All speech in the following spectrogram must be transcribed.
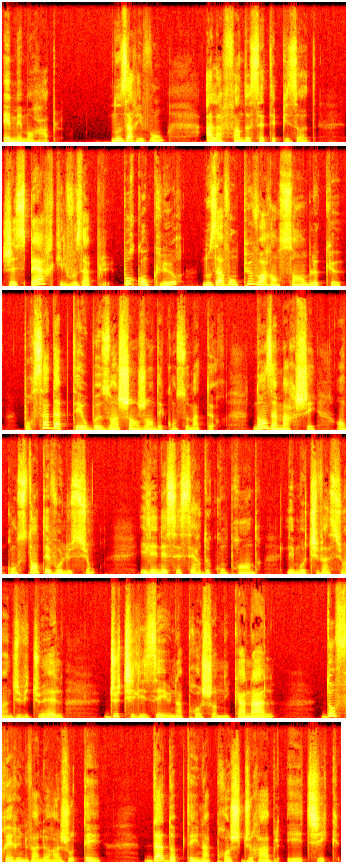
et mémorable. Nous arrivons à la fin de cet épisode. J'espère qu'il vous a plu. Pour conclure, nous avons pu voir ensemble que, pour s'adapter aux besoins changeants des consommateurs dans un marché en constante évolution, il est nécessaire de comprendre les motivations individuelles, d'utiliser une approche omnicanale, d'offrir une valeur ajoutée, d'adopter une approche durable et éthique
